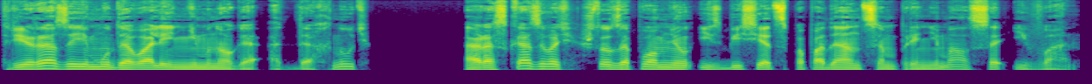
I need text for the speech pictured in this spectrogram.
Три раза ему давали немного отдохнуть, а рассказывать, что запомнил из бесед с попаданцем, принимался Иван.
